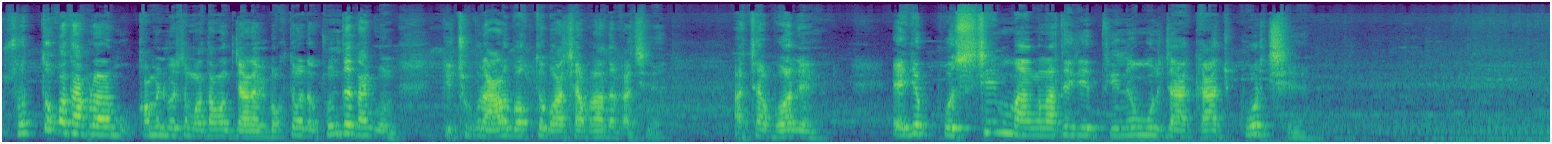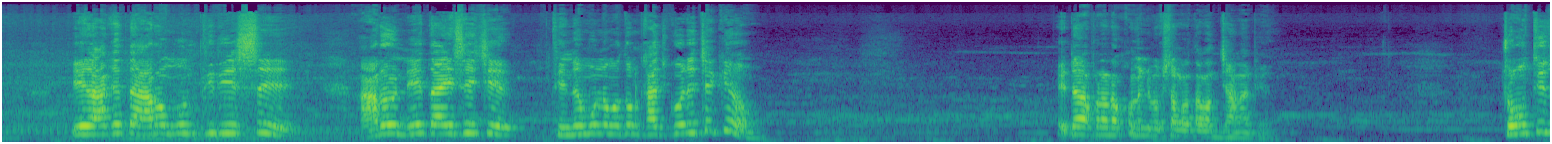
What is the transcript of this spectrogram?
সত্য কথা আপনারা কমেন্ট বক্সে মতামত জানাবেন, বক্তব্যটা শুনতে থাকুন। কিছুক্ষণ আরও বক্তব্য আছে আপনাদের কাছে। আচ্ছা বলেন, এই যে পশ্চিম বাংলাতে যে তৃণমূল যা কাজ করছে, এর আগে তো আরও মন্ত্রী এসছে আরও নেতা এসেছে, তৃণমূলের মতন কাজ করেছে কেউ? এটা আপনারা কমেন্ট বক্সে মতামত জানাবেন। চৌত্রিশ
